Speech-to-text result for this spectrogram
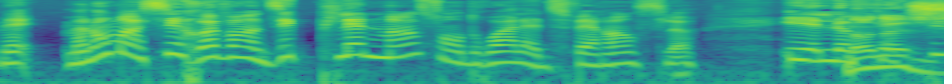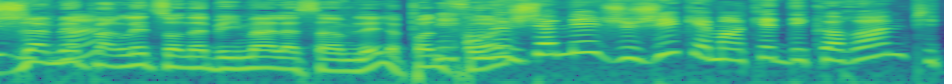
Mais Manon Massé revendique pleinement son droit à la différence. Là. Et elle on n'a jamais parlé de son habillement à l'Assemblée, pas une fois. On n'a jamais jugé qu'elle manquait de décorum, puis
